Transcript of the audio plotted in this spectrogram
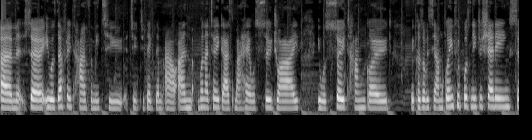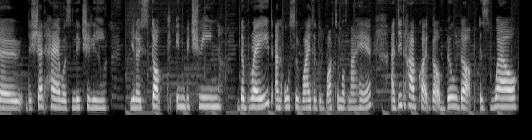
Um so it was definitely time for me to to, to take them out. And when i tell you guys my hair was so dry. It was so tangled because obviously i'm going through postnatal shedding so the shed hair was literally you know stuck in between the braid and also right at the bottom of my hair. I did have quite a bit of build up as well.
